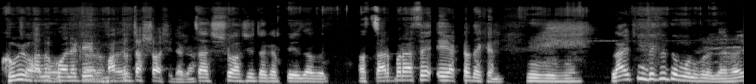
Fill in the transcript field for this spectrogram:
খুবই ভালো কোয়ালিটির মাত্র চারশো আশি টাকা। চারশো আশি টাকা পেয়ে যাবেন। আর তারপরে আছে এই একটা দেখেন। হুম হুম হুম। লাইটিং দেখলে তো মন ভরে যায় ভাই।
